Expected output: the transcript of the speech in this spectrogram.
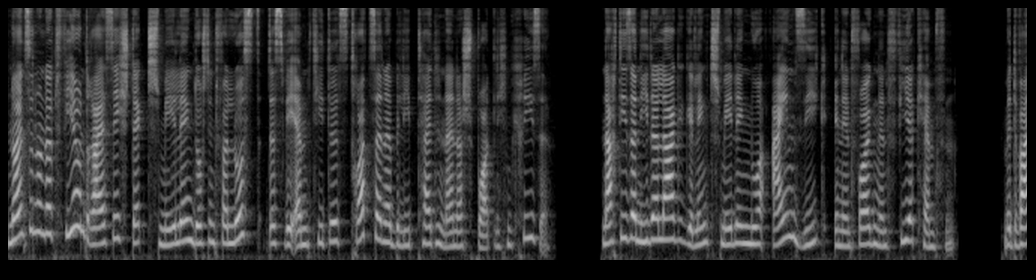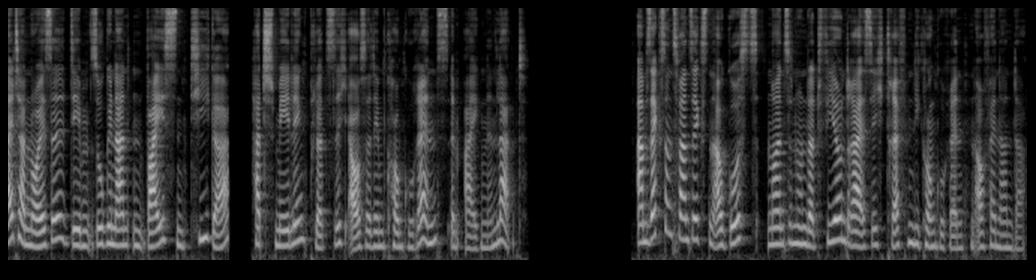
1934 steckt Schmeling durch den Verlust des WM-Titels trotz seiner Beliebtheit in einer sportlichen Krise. Nach dieser Niederlage gelingt Schmeling nur ein Sieg in den folgenden vier Kämpfen. Mit Walter Neusel, dem sogenannten Weißen Tiger, hat Schmeling plötzlich außerdem Konkurrenz im eigenen Land. Am 26. August 1934 treffen die Konkurrenten aufeinander.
